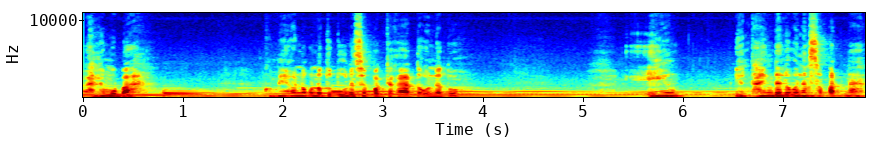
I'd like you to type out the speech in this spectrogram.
alam mo ba, kung meron ako natutunan sa pagkakataon na to, eh yung, yung tayong dalawa lang sapat na.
